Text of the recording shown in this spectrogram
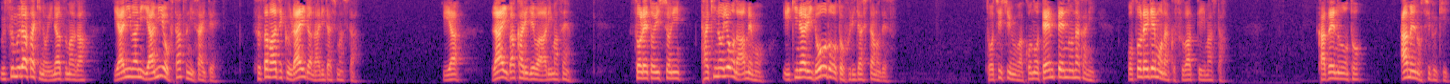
薄紫の稲妻が矢庭に闇を二つに裂いて、凄まじく雷が鳴り出しました。いや、雷ばかりではありません。それと一緒に滝のような雨もいきなり堂々と降り出したのです。都市春はこの天辺の中に恐れげもなく座っていました。風の音、雨のしぶき、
